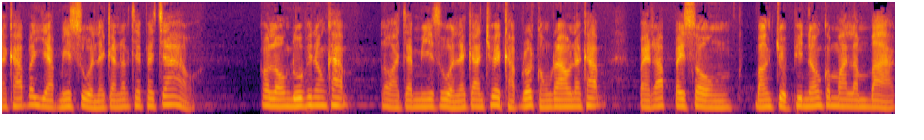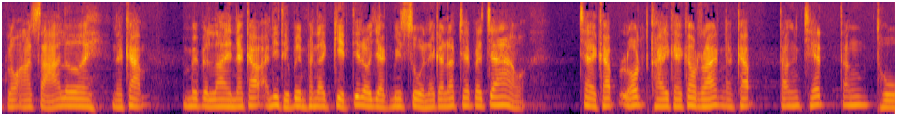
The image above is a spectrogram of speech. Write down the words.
นะครับและอยากมีส่วนในการรับใช้พระเจ้า ก็ลองดูพี่น้องครับ เราอาจจะมีส่วนในการช่วยขับรถของเรานะครับ ไปรับไปส่ง บางจุดพี่น้องก็มาลำบากเราอาสาเลยนะครับ ไม่เป็นไรนะครับ อันนี้ถือเป็นภารกิจที่เราอยากมีส่วนในการรับใช้พระเจ้า ใช่ครับรถใครใครก็รักนะครับ ทั้งเช็ด ทั้งถู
